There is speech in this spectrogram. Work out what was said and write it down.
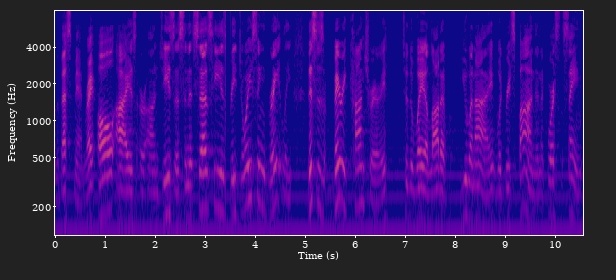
know, the best man, right? All eyes are on Jesus, and it says he is rejoicing greatly. This is very contrary to the way a lot of you and I would respond, and of course, the same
